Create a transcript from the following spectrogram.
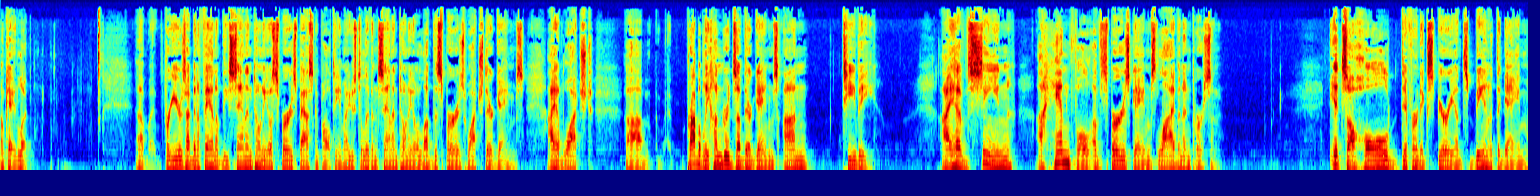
Okay, look. Uh, for years, I've been a fan of the San Antonio Spurs basketball team. I used to live in San Antonio, love the Spurs, watch their games. I have watched uh, probably hundreds of their games on TV. I have seen a handful of Spurs games live and in person. It's a whole different experience being at the game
